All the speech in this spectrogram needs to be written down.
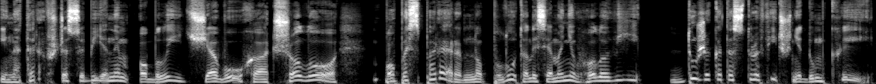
І натирав ще собі я ним обличчя, вуха, чоло, бо безперервно плуталися мені в голові дуже катастрофічні думки,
